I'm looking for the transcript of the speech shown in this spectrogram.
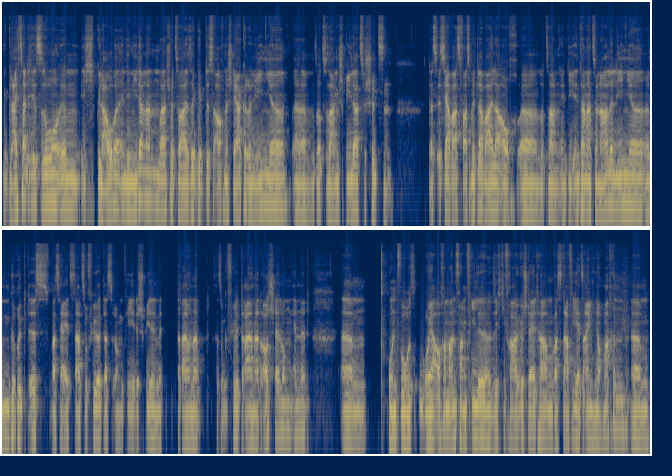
Gleichzeitig ist es so, ähm, ich glaube, in den Niederlanden beispielsweise gibt es auch eine stärkere Linie, ähm, sozusagen Spieler zu schützen. Das ist ja was, was mittlerweile auch äh, sozusagen in die internationale Linie ähm, gerückt ist, was ja jetzt dazu führt, dass irgendwie jedes Spiel mit 300, also gefühlt 300 Rausstellungen endet. Ähm, und wo, wo ja auch am Anfang viele sich die Frage gestellt haben, was darf ich jetzt eigentlich noch machen? Ähm,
